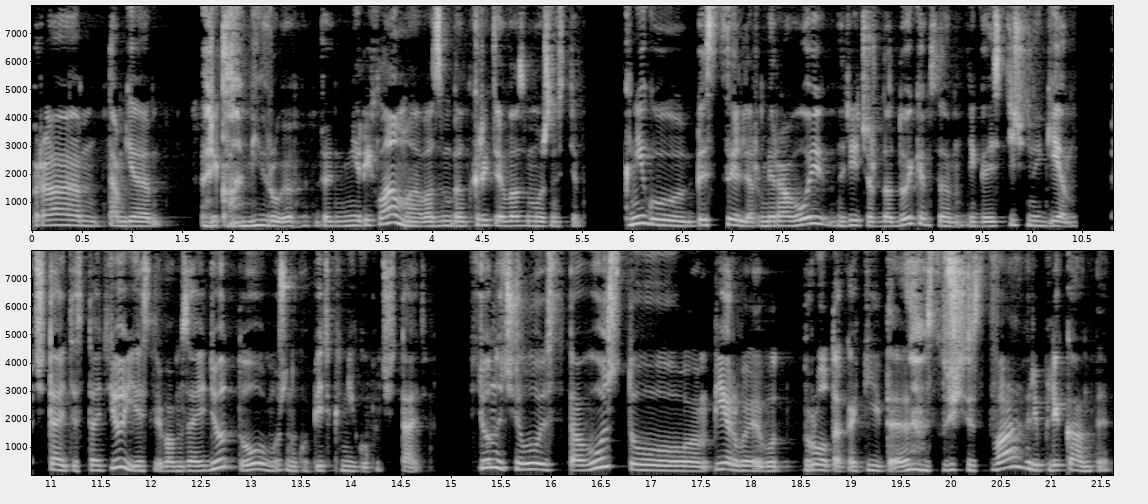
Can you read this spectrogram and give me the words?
про... Там я рекламирую, это не реклама, а открытие возможностей книгу бестселлер мировой Ричарда Докинса «Эгоистичный ген». Почитайте статью, если вам зайдет, то можно купить книгу, почитать. Все началось с того, что первые вот прото какие-то существа, репликанты,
